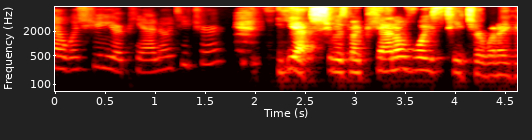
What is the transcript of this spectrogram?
Now, was she your piano teacher? Yes, she was my piano voice teacher when I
